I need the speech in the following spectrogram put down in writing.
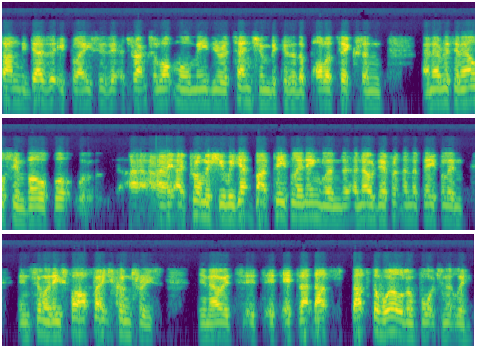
sandy, deserty places, it attracts a lot more media attention because of the politics and, and everything else involved. But I, I promise you, we get bad people in England that are no different than the people in, in some of these far-fetched countries. You know, it's it, it, it's that that's that's the world, unfortunately.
